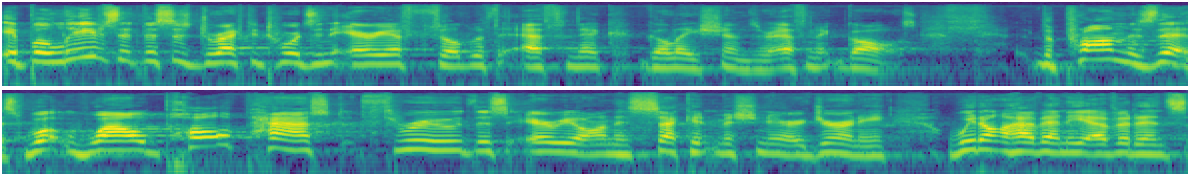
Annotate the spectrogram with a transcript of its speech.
it believes that this is directed towards an area filled with ethnic Galatians or ethnic Gauls the problem is this while Paul passed through this area on his second missionary journey, we don't have any evidence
